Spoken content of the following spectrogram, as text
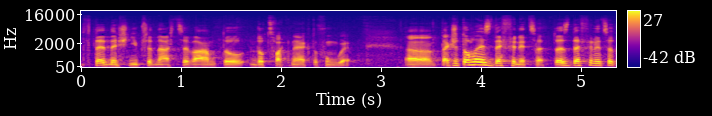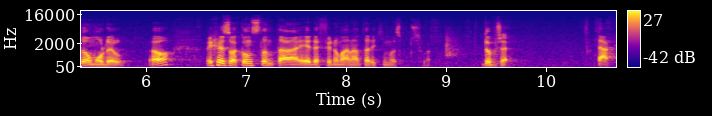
v té dnešní přednášce vám to docvakne, jak to funguje. Uh, takže tohle je z definice, to je z definice toho modelu. Jo? Konstanta je definována tady tímhle způsobem. Dobře. Tak,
